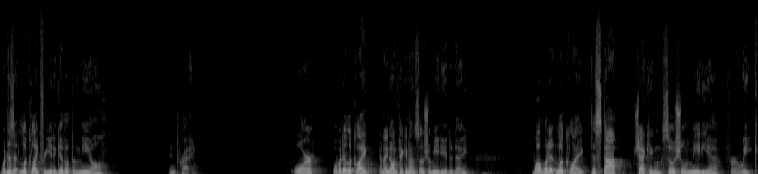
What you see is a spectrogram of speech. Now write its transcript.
What does it look like for you to give up a meal and pray? Or what would it look like? And I know I'm picking on social media today. What would it look like to stop checking social media for a week?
